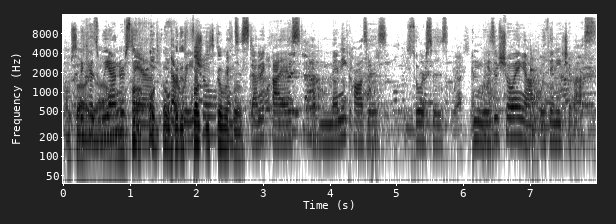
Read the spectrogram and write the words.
I'm sorry, Because we understand that where the fuck this racial and from. systemic bias have many causes, sources, and ways of showing up within each of us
